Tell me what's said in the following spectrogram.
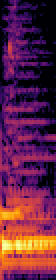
Mm-hmm.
